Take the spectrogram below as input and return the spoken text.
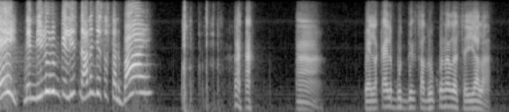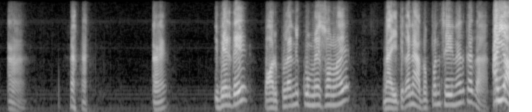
ఏయ్ నేను నీళ్ళు రూమ్కి వెళ్ళి స్నానం చేసొస్తాను బాయ్ పిల్లకాయల బుద్ధికి చదువుకునేలా చెయ్యాలా? ఇదేంటిది? పరుపులన్నీ కుమ్మేసి ఉన్నాయి. నైట్ కానీ అదొక పని చేయలేదు కదా. అయ్యో?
